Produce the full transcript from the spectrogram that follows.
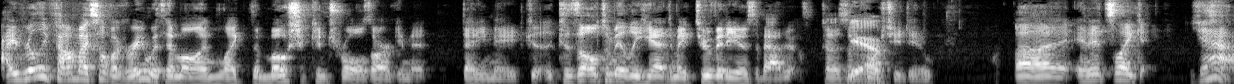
I really found myself agreeing with him on like the motion controls argument that he made because ultimately he had to make two videos about it because of Yeah. course you do. Uh, and it's like, yeah,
